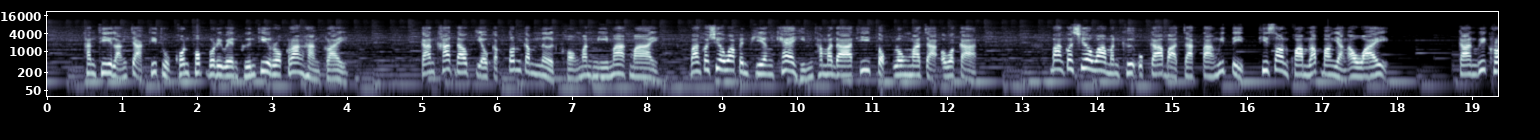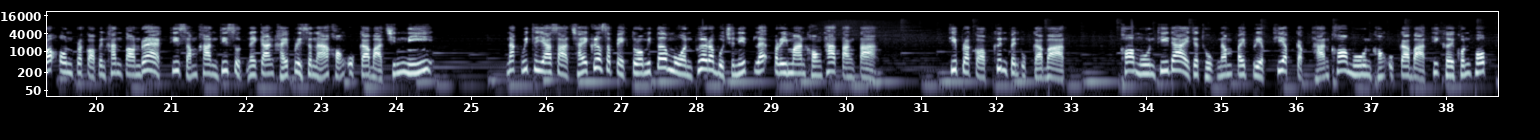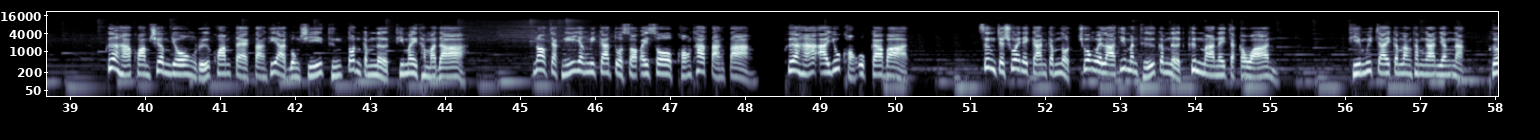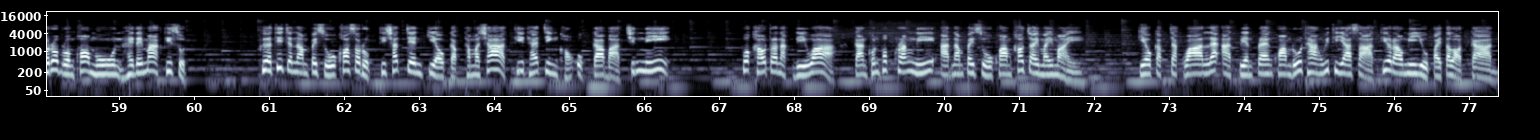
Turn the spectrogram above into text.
ทันทีหลังจากที่ถูกค้นพบบริเวณพื้นที่รกร้างห่างไกล การคาดเดาเกี่ยวกับต้นกำเนิดของมันมีมากมาย บางก็เชื่อว่าเป็นเพียงแค่หินธรรมดาที่ตกลงมาจากอวกาศ บางก็เชื่อว่ามันคืออุกกาบาตจากต่างมิติที่ซ่อนความลับบางอย่างเอาไว้ การวิเคราะห์องค์ประกอบเป็นขั้นตอนแรกที่สำคัญที่สุดในการไขปริศนาของอุกกาบาตชิ้นนี้ นักวิทยาศาสตร์ใช้เครื่องสเปกโทรมิเตอร์มวลเพื่อระบุชนิดและปริมาณของธาตุต่างๆ ที่ประกอบขึ้นเป็นอุกกาบาต ข้อมูลที่ได้จะถูกนำไปเปรียบเทียบกับฐานข้อมูลของอุกกาบาตที่เคยค้นพบ เพื่อหาความเชื่อมโยงหรือความแตกต่างที่อาจบ่งชี้ถึงต้นกำเนิดที่ไม่ธรรมดา นอกจากนี้ยังมีการตรวจสอบไอโซปของธาตุต่างๆ เพื่อหาอายุของอุกกาบาตซึ่งจะช่วยในการกำหนดช่วงเวลาที่มันถือกำเนิดขึ้นมาในจักรวาล ทีมวิจัยกำลังทำงานอย่างหนัก เพื่อรวบรวมข้อมูลให้ได้มากที่สุด เพื่อที่จะนำไปสู่ข้อสรุปที่ชัดเจนเกี่ยวกับธรรมชาติที่แท้จริงของอุกกาบาตชิ้นนี้ พวกเขาตระหนักดีว่าการค้นพบครั้งนี้อาจนำไปสู่ความเข้าใจใหม่ ๆ เกี่ยวกับจักรวาลและอาจเปลี่ยนแปลงความรู้ทางวิทยาศาสตร์ที่เรามีอยู่ไปตลอดกาล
